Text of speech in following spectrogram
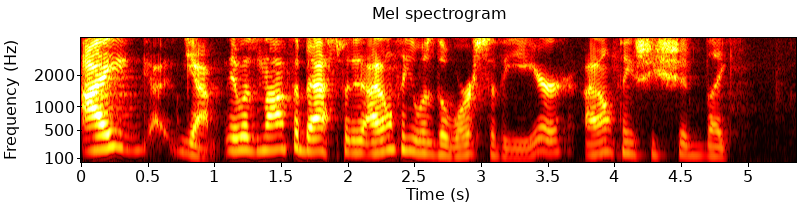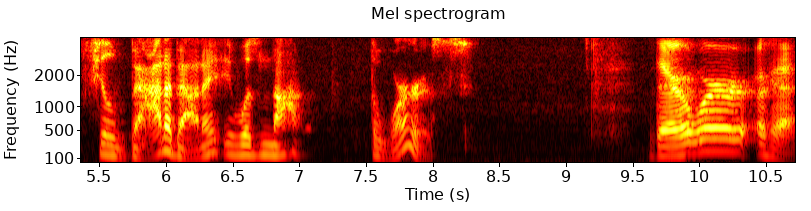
I yeah, it was not the best, but it, I don't think it was the worst of the year. I don't think she should like feel bad about it. It was not the worst. There were okay.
